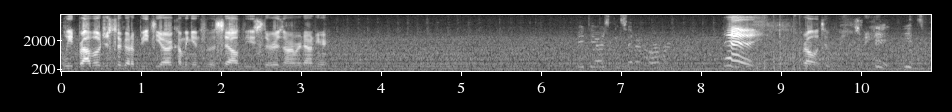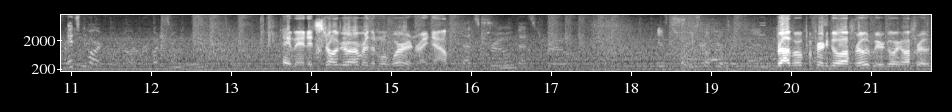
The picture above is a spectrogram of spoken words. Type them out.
to- Lead Bravo just took out a BTR coming in from the southeast. There is armor down here. BTR is considered armor? Hey, relatively it's it's cardboard armor, but it's armor. Hey man, it's stronger armor than what we're in right now. That's true, that's true. Are we still building? Bravo, prepare to go off-road. We are going off-road.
